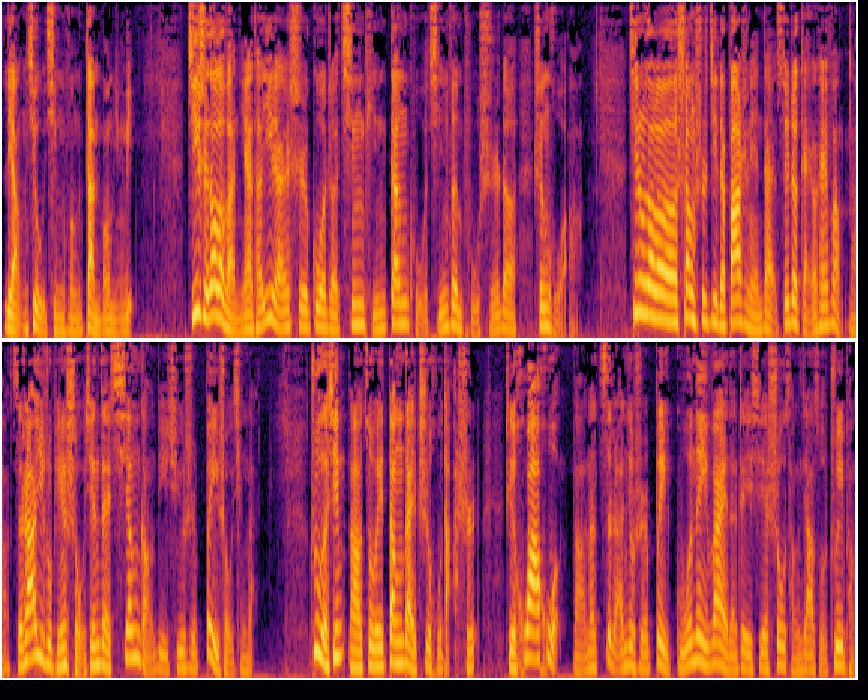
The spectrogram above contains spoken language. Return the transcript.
两袖清风，淡泊名利。即使到了晚年，他依然是过着清贫甘苦、勤奋朴实的生活啊。进入到了上世纪的八十年代，随着改革开放啊，紫砂艺术品首先在香港地区是备受青睐。朱可心啊，作为当代制壶大师，这花货啊，那自然就是被国内外的这些收藏家所追捧，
